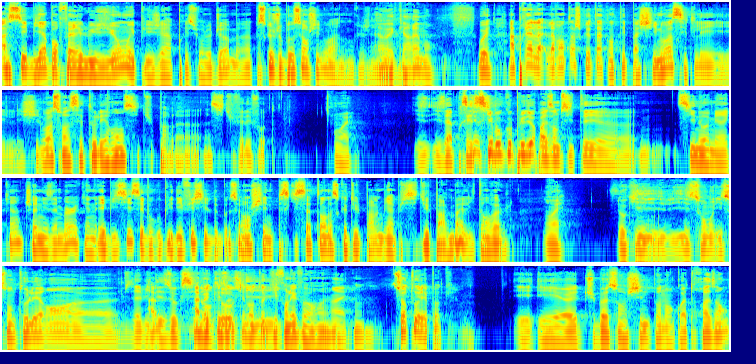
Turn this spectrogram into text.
Assez bien pour faire illusion et puis j'ai appris sur le job euh, parce que je bossais en chinois donc ah ouais carrément oui après l'avantage que tu as quand t'es pas chinois c'est que les, les chinois sont assez tolérants si tu parles euh, si tu fais des fautes ouais ils, apprécient. Ce qui est beaucoup plus dur, par exemple, si t'es euh, sino-américain, Chinese American, ABC, c'est beaucoup plus difficile de bosser en Chine parce qu'ils s'attendent à ce que tu le parles bien. Puis si tu le parles mal, ils t'en veulent. Ouais. Donc ils, ils, sont ils sont tolérants euh, vis-à-vis des occidentaux. Avec les occidentaux qui, font l'effort. Ouais. Mmh. Surtout à l'époque. Et, et euh, tu bosses en Chine pendant quoi Trois ans?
